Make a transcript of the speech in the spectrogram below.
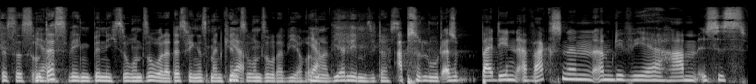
ist es und ja. deswegen bin ich so und so oder deswegen ist mein Kind ja. so und so oder wie auch immer. Wie erleben Sie das? Absolut. Also bei den Erwachsenen, ähm, die wir haben, ist es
